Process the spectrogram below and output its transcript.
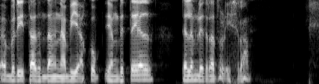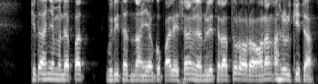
eh, berita tentang Nabi Yakub yang detail dalam literatur Islam. Kita hanya mendapat berita tentang Yakub alaihissalam dalam literatur orang-orang ahlul kitab.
